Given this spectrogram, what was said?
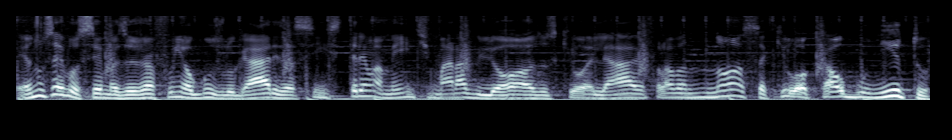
Eu não sei você, mas eu já fui em alguns lugares assim extremamente maravilhosos que eu olhava e falava: "Nossa, que local bonito".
